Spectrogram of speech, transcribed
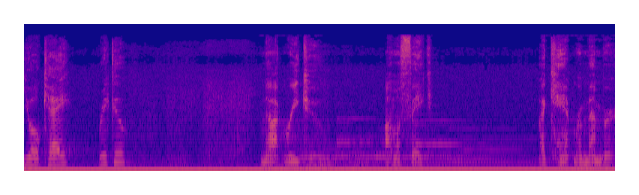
You okay, Riku? Not Riku. I'm a fake. I can't remember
